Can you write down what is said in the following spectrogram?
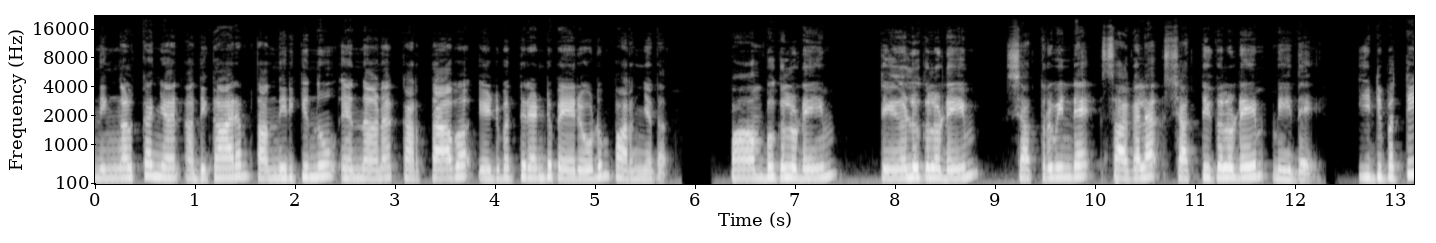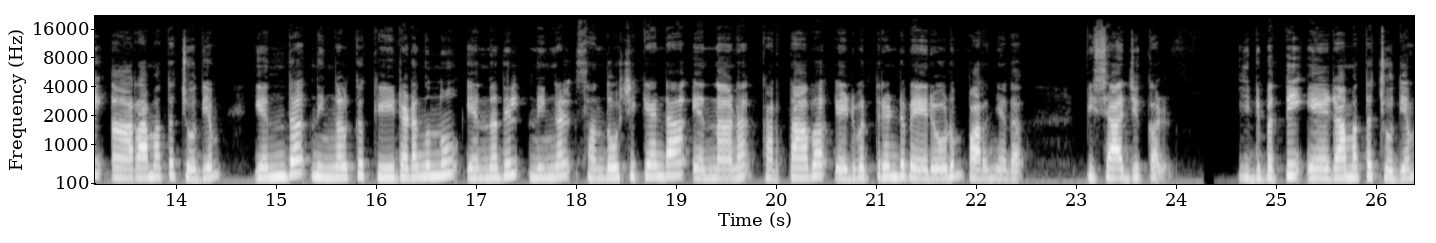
നിങ്ങൾക്ക് ഞാൻ അധികാരം തന്നിരിക്കുന്നു എന്നാണ് കർത്താവ് എഴുപത്തിരണ്ട് പേരോടും പറഞ്ഞത്. പാമ്പുകളുടെയും തേളുകളുടെയും ശത്രുവിന്റെ സകല ശക്തികളുടെയും മീതെ. ഇരുപത്തി ആറാമത്തെ ചോദ്യം. എന്ത് നിങ്ങൾക്ക് കീഴടങ്ങുന്നു എന്നതിൽ നിങ്ങൾ സന്തോഷിക്കേണ്ട എന്നാണ് കർത്താവ് എഴുപത്തിരണ്ട് പേരോടും പറഞ്ഞത്. പിശാചുക്കൾ. ഇരുപത്തി ഏഴാമത്തെ ചോദ്യം.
